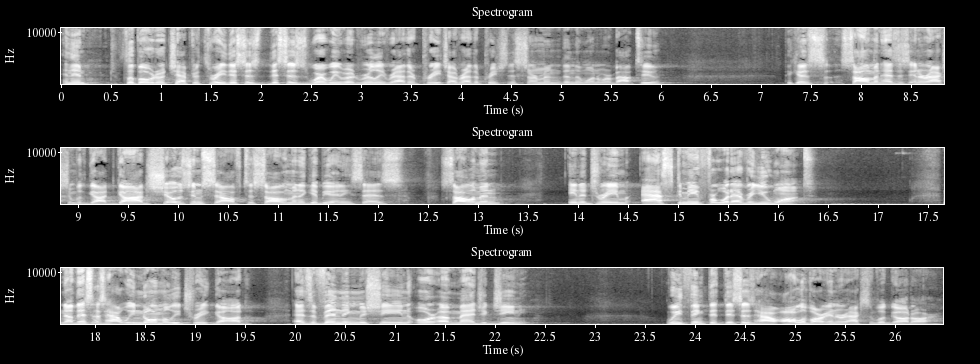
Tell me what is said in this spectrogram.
And then flip over to chapter three. This is, this is where we would really rather preach. I'd rather preach this sermon than the one we're about to. Because Solomon has this interaction with God. God shows himself to Solomon at Gibeah and he says, Solomon, in a dream, ask me for whatever you want. Now, this is how we normally treat God as a vending machine or a magic genie. We think that this is how all of our interactions with God are.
